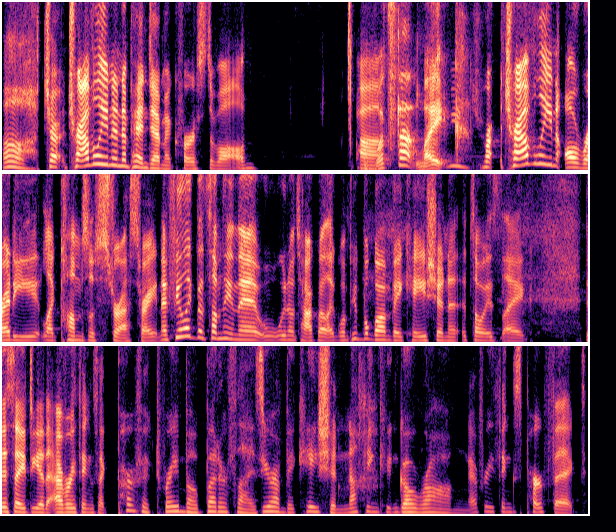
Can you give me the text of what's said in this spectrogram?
Oh, tra- traveling in a pandemic first of all. Uh, What's that like? tra- traveling already like comes with stress, right? And I feel like that's something that we don't talk about. Like when people go on vacation, it's always like this idea that everything's like perfect rainbow butterflies. You're on vacation, nothing can go wrong. Everything's perfect.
